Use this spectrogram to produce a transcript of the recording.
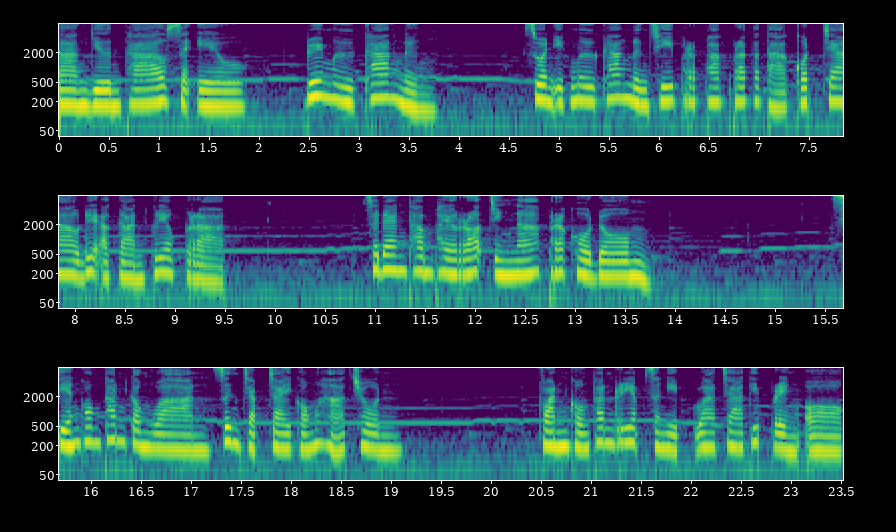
นางยืนเท้าสเอว ด้วยมือข้างหนึ่ง ส่วนอีกมือข้างหนึ่งชี้พระพักพระตถาคตเจ้าด้วยอาการเกลี้ยกราดแสดงธรรมไพเราะจริงนะพระโคดม เสียงของท่านกังวานซึ่งจับใจของมหาชน ฟันของท่านเรียบสนิทวาจาที่เปล่งออก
